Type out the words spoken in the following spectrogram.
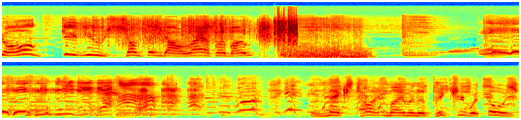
I'll give you something to laugh about. Next time I'm in a picture with those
